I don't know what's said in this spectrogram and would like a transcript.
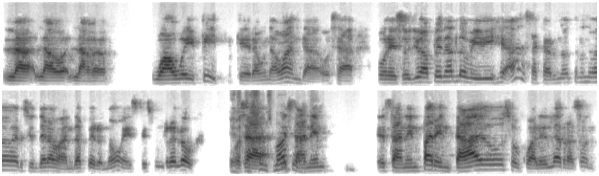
la, la Huawei Fit, que era una banda. O sea, por eso yo apenas lo vi y dije, ah, sacaron otra nueva versión de la banda, pero no, este es un reloj. o este sea, están, en, ¿están emparentados o cuál es la razón?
